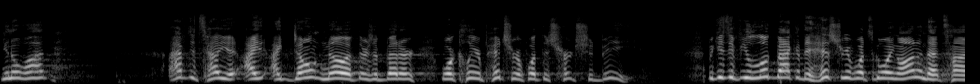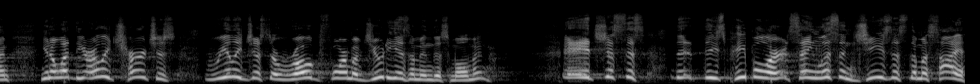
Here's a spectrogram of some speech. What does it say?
You know what? I have to tell you, I, I don't know if there's a better, more clear picture of what the church should be. Because if you look back at the history of what's going on in that time, you know what? The early church is really just a rogue form of Judaism in this moment. It's just this, these people are saying, listen, Jesus the Messiah,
